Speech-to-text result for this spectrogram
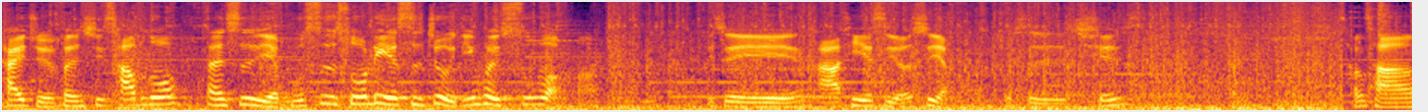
开局分析差不多，但是也不是说劣势就一定会输哦啊。毕竟 RTS 游戏啊，就是先常常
